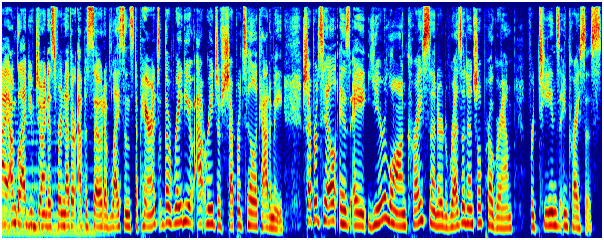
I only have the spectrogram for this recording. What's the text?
Hi, I'm glad you've joined us for another episode of Licensed to Parent, the radio outreach of Shepherd's Hill Academy. Shepherd's Hill is a year long Christ centered residential program for teens in crisis.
